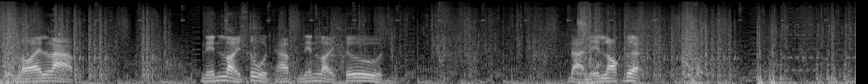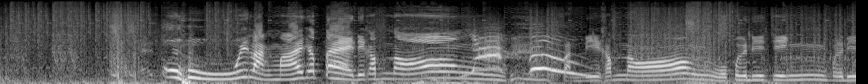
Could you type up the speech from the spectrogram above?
เรียบร้อยหลับ เน้นลอยตูดครับ เน้นลอยตูด ด่าเล่นล็อกด้วย โอ้โหหลังไม้ก็แตกดีครับน้องฝันดีครับน้องโอ้ปืนดีจริง ปืนดี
